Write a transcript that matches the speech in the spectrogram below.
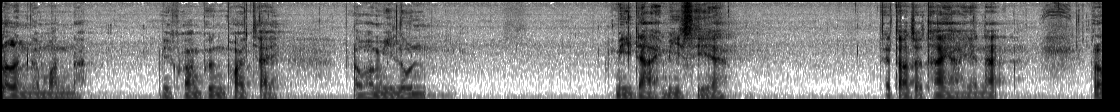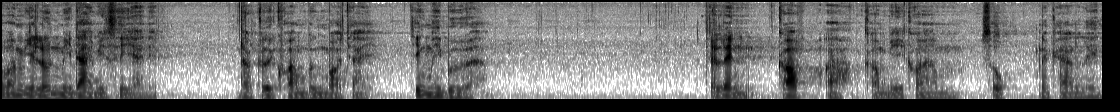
ลินกับมันนะมีความพึงพอใจ เพราะว่ามีลุ้น มีได้มีเสีย แต่ตอนสุดท้ายหายนะ เพราะว่ามีลุ้นมีได้มีเสียเนี่ยเราเกิดความบึงพอใจ จึงไม่เบื่อ จะเล่นกอล์ฟอ้าวก็มีความสุขในการเล่น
